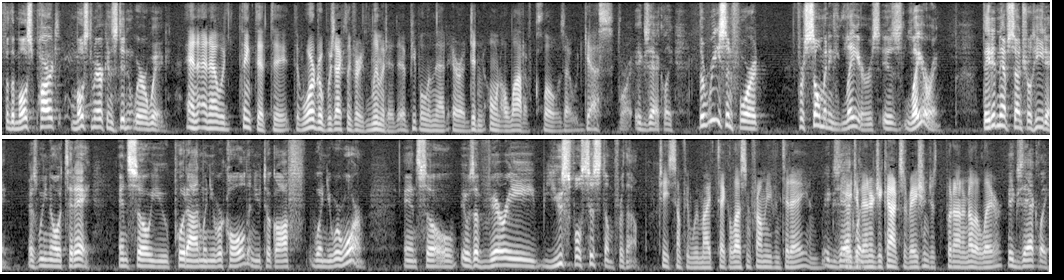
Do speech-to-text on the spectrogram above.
for the most part, most Americans didn't wear a wig. And, and I would think that the, the wardrobe was actually very limited. Uh, people in that era didn't own a lot of clothes, I would guess. Right, exactly. The reason for it, for so many layers, is layering. They didn't have central heating as we know it today. And so you put on when you were cold and you took off when you were warm. And so it was a very useful system for them. Gee, something we might take a lesson from even today in the age of energy conservation, just put on another layer. Exactly.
